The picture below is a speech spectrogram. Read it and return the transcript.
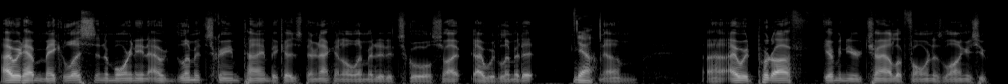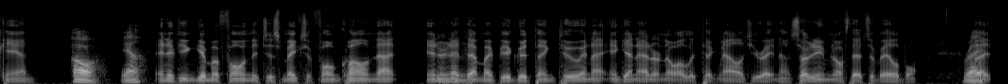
I would have them make lists in the morning. I would limit screen time because they're not going to limit it at school, so I, I would limit it. Yeah. Um, uh, I would put off giving your child a phone as long as you can. Oh, yeah. And if you can give them a phone that just makes a phone call and not internet, Mhm. that might be a good thing too. And I, again, I don't know all the technology right now, so I don't even know if that's available. Right.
